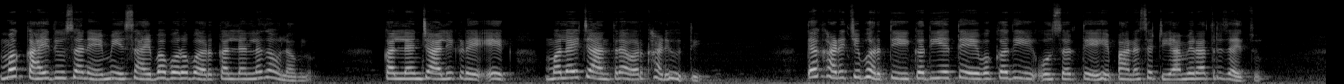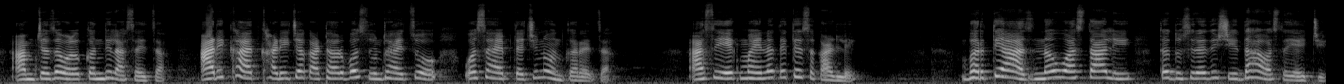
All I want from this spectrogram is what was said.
मग काही दिवसाने मी साहेबाबरोबर कल्याणला जाऊ लागलो. कल्याणच्या अलीकडे एक मलाईच्या अंतरावर खाडी होती. त्या खाडीची भरती कधी येते व कधी ओसरते हे पाहण्यासाठी आम्ही रात्री जायचो. आमच्याजवळ कंदील असायचा. आरिखात खाडीच्या काठावर बसून राहायचो व साहेब त्याची नोंद करायचा. असे एक महिना तेथेच काढले. भरती आज नऊ वाजता आली तर दुसऱ्या दिवशी दहा वाजता यायची.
